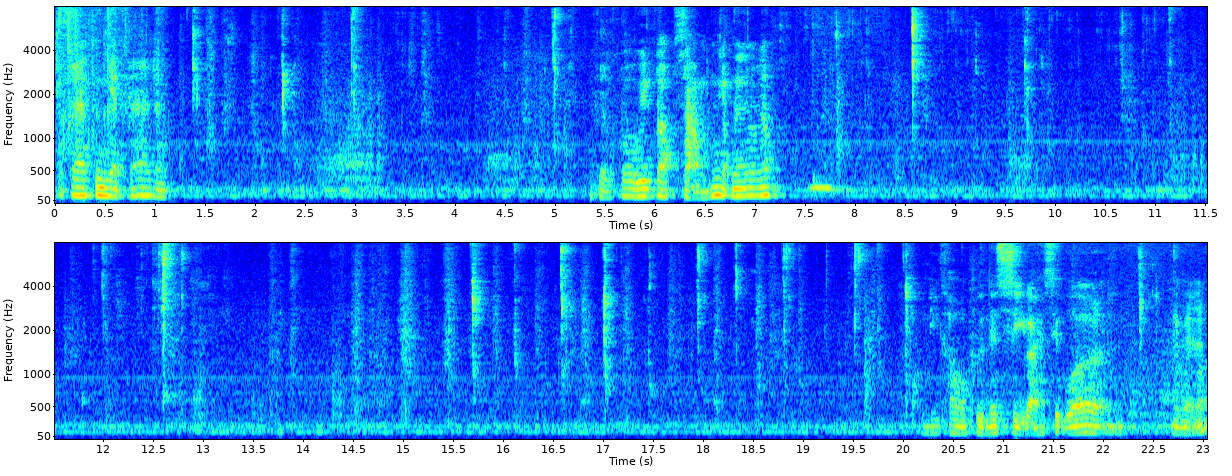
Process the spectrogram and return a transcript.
กาแฟเพิ่งเย็ดได้เลยเกิดโค วิดรอบสามเพิ่งหยับนึงแล้วเนะนี่เข้าคืนได้สี่ร้อยสิบเวอร์เห็นไหมนะ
